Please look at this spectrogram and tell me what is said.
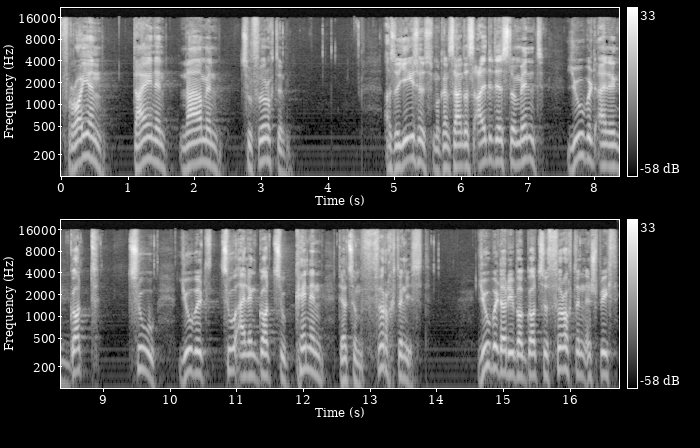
freuen, deinen Namen zu fürchten. Also Jesus, man kann sagen, das Alte Testament jubelt einen Gott zu, jubelt zu, einen Gott zu kennen, der zum Fürchten ist. Jubel darüber, Gott zu fürchten, entspricht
